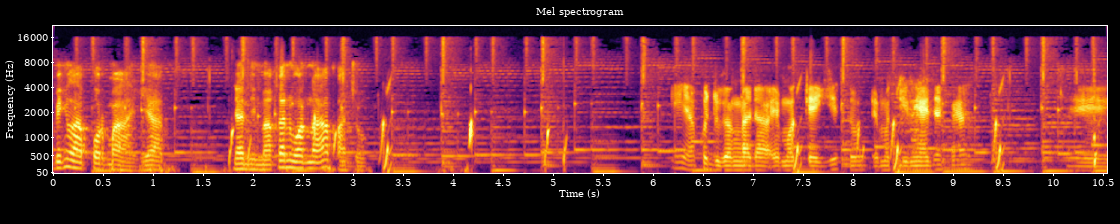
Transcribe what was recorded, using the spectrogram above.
Pink lapor mayat. Dan dimakan warna apa, Cok? Iya, aku juga nggak ada emot kayak gitu. Emot gini aja kan. Eh,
